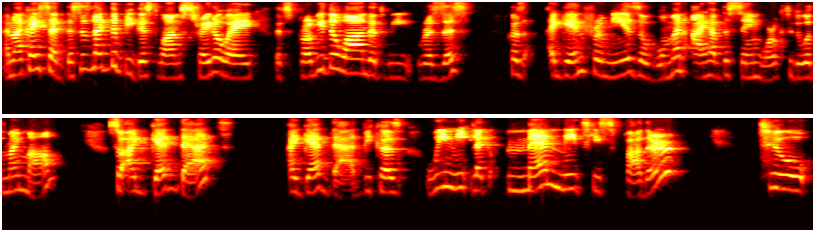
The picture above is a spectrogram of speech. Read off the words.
And like I said, this is like the biggest one straight away. That's probably the one that we resist. Because again, for me as a woman, I have the same work to do with my mom. So I get that. I get that because we need, like, man needs his father to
